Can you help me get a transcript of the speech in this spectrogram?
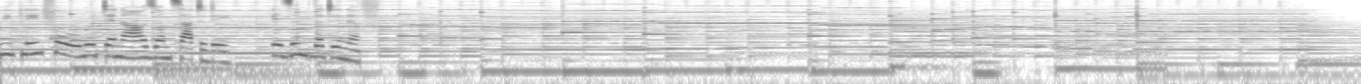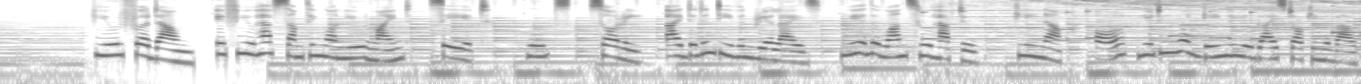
we played for over 10 hours on Saturday. Isn't that enough? Prefer down. If you have something on your mind, say it. Oops, sorry. I didn't even realize. We're the ones who have to clean up. Or, you two what game are you guys talking about?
